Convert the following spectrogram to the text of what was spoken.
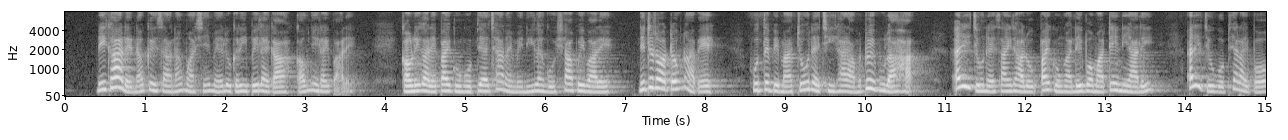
။မိခါလည်းနောက်ကိစ္စနောက်မှရှင်းမယ်လို့ဂရီပေးလိုက်ကခေါင်းညိတ်လိုက်ပါတယ်။ကောင်းလေးကလည်းပိုက်ကွန်ကိုပြန်ချနိုင်မယ်နီးလန်ကိုရှာဖွေပါတယ်။နင်တော်တော်တုံးတာပဲ။ ဟိုတစ်ပင်မှာကျိုးနဲ့ချီထားတာမတွေ့ဘူးလားဟာ။အဲ့ဒီကျိုးနဲ့ဆိုင်ထားလို့ပိုက်ကွန်ကလေးပေါ်မှာတင်းနေရလေ။အဲ့ဒီကျိုးကိုဖျက်လိုက်ပေါ့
